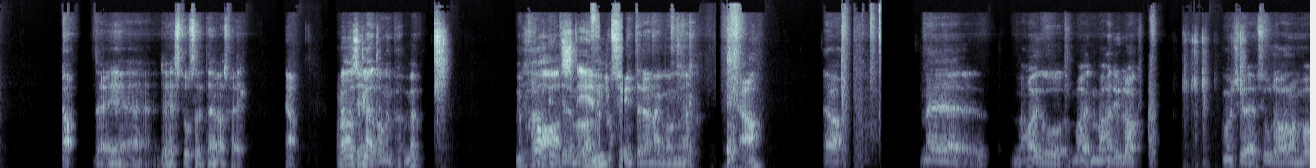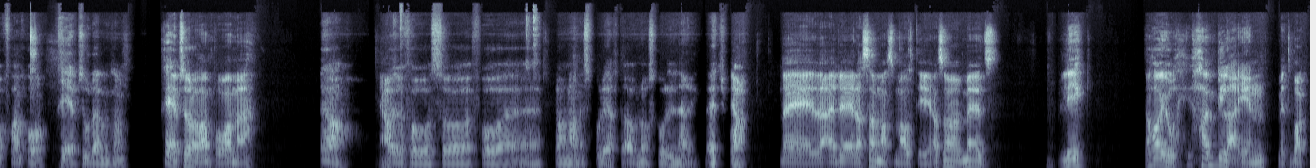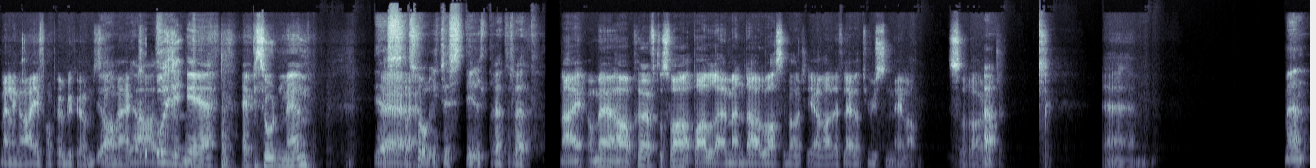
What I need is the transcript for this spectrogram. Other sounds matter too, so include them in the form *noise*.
Det er, det er stort sett deres feil. Og det er så klart Vi, vi prøvde til og med å inn. til denne gangen. Ja. Ja. Vi, vi har jo Vi, vi hadde jo lagd Hvor mange episoder var det han var frempå? Tre episoder eller noe sånt? Tre episoder var han på med. Ja. Ja. Bare for oss å få eh, planene spolert av norsk oljenæring. Det er ikke bra. Ja. Det er, det er- det er det samme som alltid. Altså, med lik Det har jo hagla inn med tilbakemeldinger fra publikum som Ja, eh, ja, Hvor altså- er episoden min? Yes, det Eh. står ikke stilt, rett og slett. Nei, og vi har prøvd å svare på alle, men det lar seg bare ikke gjøre. Det er flere tusen mailer. Så det går Ja. ikke. Eh, Men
